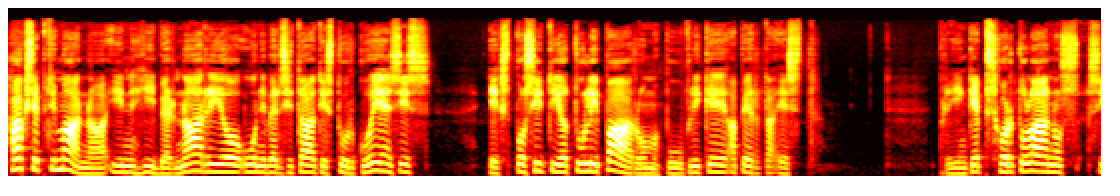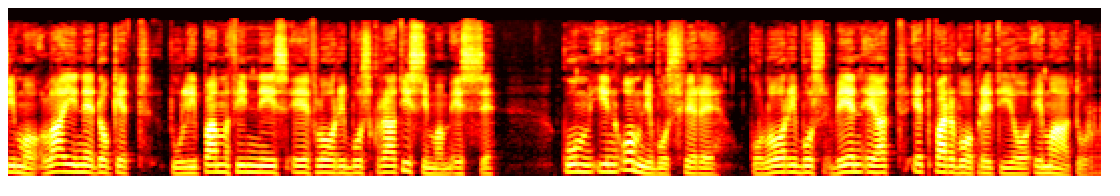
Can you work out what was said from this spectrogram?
Hac septimana in hibernario universitatis Turcuensis expositio tuliparum publicae aperta est. Princeps hortulanus simo laine docet tulipam finnis e floribus gratissimam esse, cum in omnibus fere coloribus veneat et parvo pretio ematur.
